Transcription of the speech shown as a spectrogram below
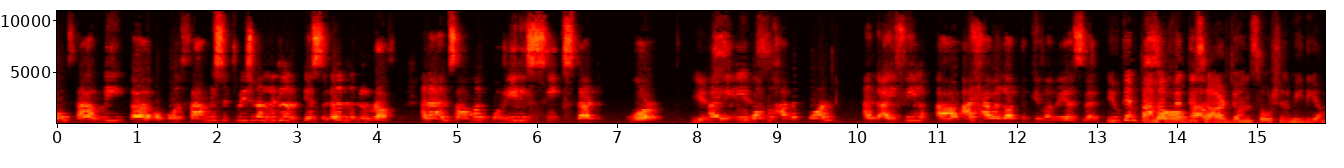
own family, uh, whole family situation a little is a little rough, and I am someone who really seeks that warmth. yes I really yes. want to have that warmth, and I feel um, I have a lot to give away as well. you can come So, up with this uh, urge on social media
